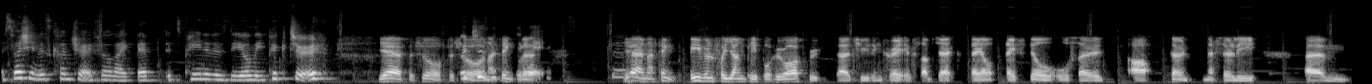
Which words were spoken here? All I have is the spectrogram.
especially in this country, I feel like that it's painted as the only picture. Yeah, for sure, for sure. And I think that case. yeah, and I think even for young people who are uh, choosing creative subjects, they they still also are, don't necessarily um,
